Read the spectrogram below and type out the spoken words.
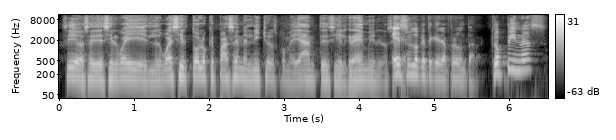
Sí, o sea, y decir, güey, les voy a decir todo lo que pasa en el nicho de los comediantes y el gremio y no sé Eso qué. es lo que te quería preguntar. ¿Qué opinas?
